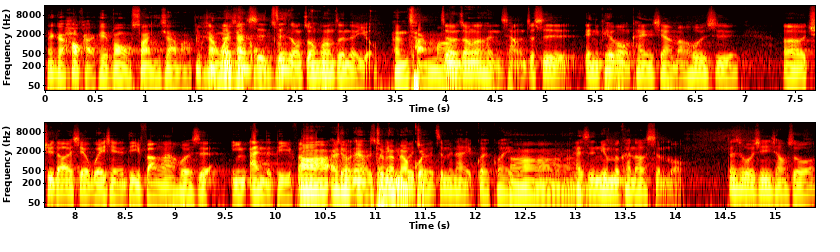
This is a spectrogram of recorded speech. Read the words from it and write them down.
那个浩凯可以帮我算一下吗？我想问一下但是这种状况真的有，很长吗这？种状况很长，就是哎、诶你可以帮我看一下吗？或者是呃，去到一些危险的地方啊，或者是阴暗的地方啊就问我说这边有没有鬼诶你会觉得这边哪里怪怪的，啊，还是你有没有看到什么？但是我心里想说，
